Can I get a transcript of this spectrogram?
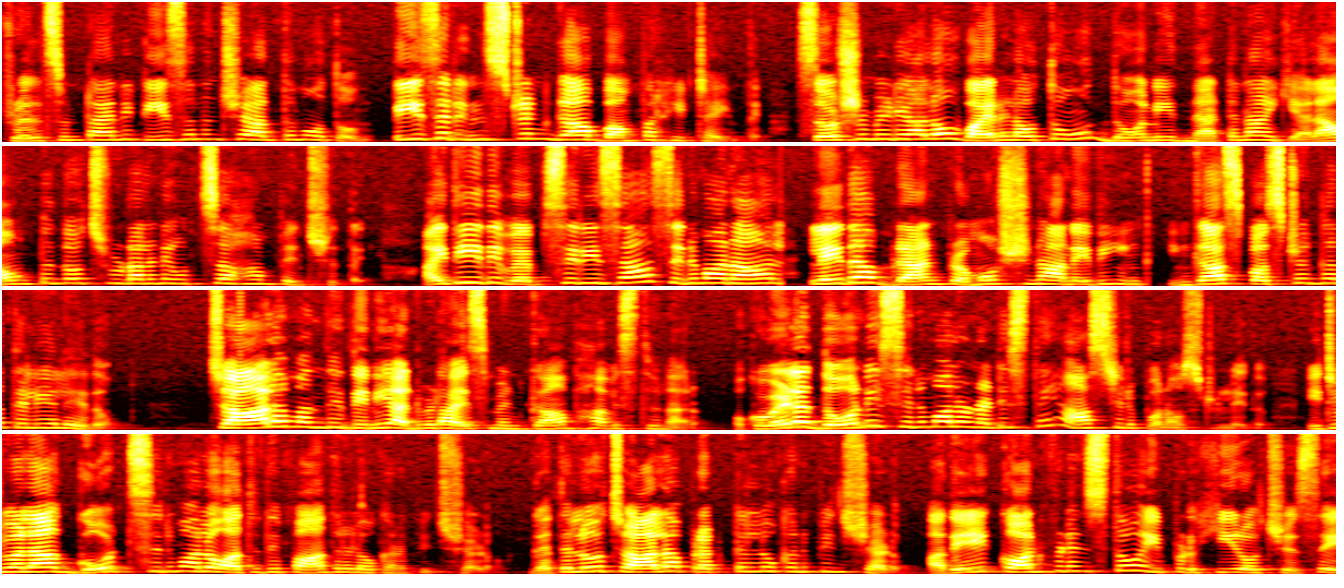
థ్రిల్స్ ఉంటాయని టీజర్ నుంచి అర్థమవుతోంది. టీజర్ ఇన్స్టెంట్గా బంపర్ హిట్ అయింది. సోషల్ మీడియాలో వైరల్ అవుతూ ధోని నటన ఎలా ఉంటుందో చూడాలని ఉత్సాహం పెంచింది. అయితే ఇది వెబ్ సిరీసా సినిమానా లేదా బ్రాండ్ ప్రమోషనా అనేది ఇంకా స్పష్టంగా తెలియలేదు. చాలా మంది దీన్ని అడ్వర్టైజ్మెంట్గా భావిస్తున్నారు. ఒకవేళ ధోని సినిమాలో నటిస్తే ఆశ్చర్యపోనవసరం లేదు ఇటీవల గోట్ సినిమాలో అతిథి పాత్రలో కనిపించాడు. గతంలో చాలా ప్రకటనలో కనిపించాడు. అదే కాన్ఫిడెన్స్తో ఇప్పుడు హీరో చేసే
